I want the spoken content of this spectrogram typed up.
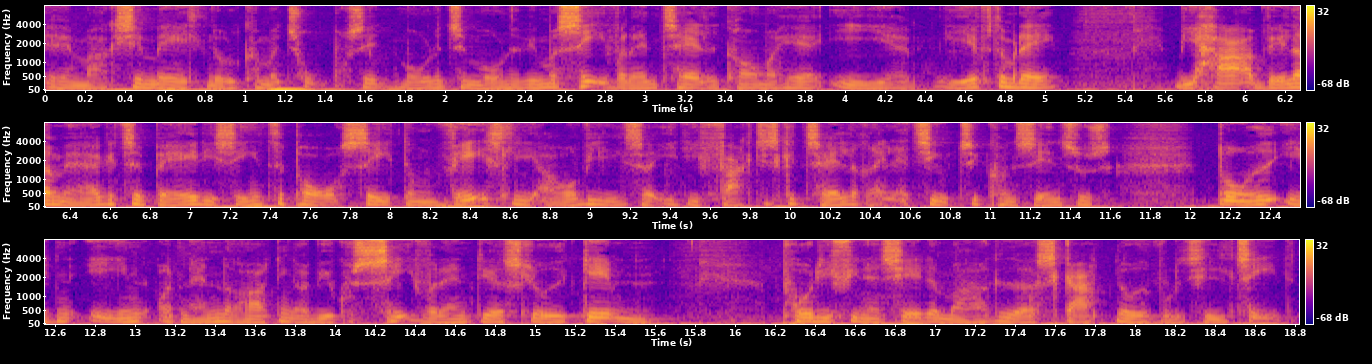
øh, maksimalt 0,2 procent måned til måned. Vi må se, hvordan tallet kommer her i, i eftermiddag. Vi har vel at mærke tilbage de seneste par år set nogle væsentlige afvielser i de faktiske tal relativt til konsensus, både i den ene og den anden retning, og vi kunne se, hvordan det har slået igennem på de finansielle markeder og skabt noget volatilitet.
